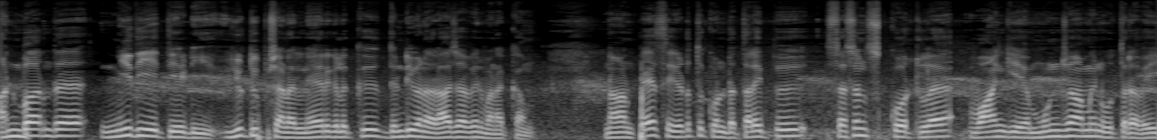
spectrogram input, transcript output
அன்பார்ந்த நீதியை தேடி யூடியூப் சேனல் நேர்களுக்கு திண்டிவன ராஜாவின் வணக்கம். நான் பேச எடுத்துக்கொண்ட தலைப்பு செஷன்ஸ் கோர்ட்டில் வாங்கிய முன்ஜாமீன் உத்தரவை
